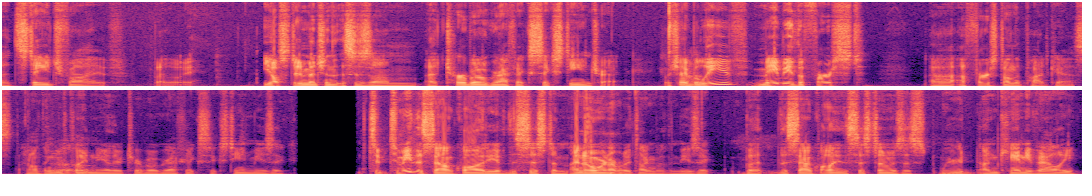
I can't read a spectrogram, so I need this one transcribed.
Uh, stage five, by the way. You also did mention that this is um, a TurboGrafx 16 track, which I Oh. believe may be the first, uh, a first on the podcast. I don't think we've played Oh. any other TurboGrafx 16 music. To, to me, the sound quality of the system, I know we're not really talking about the music, but the sound quality of the system is this weird, uncanny valley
